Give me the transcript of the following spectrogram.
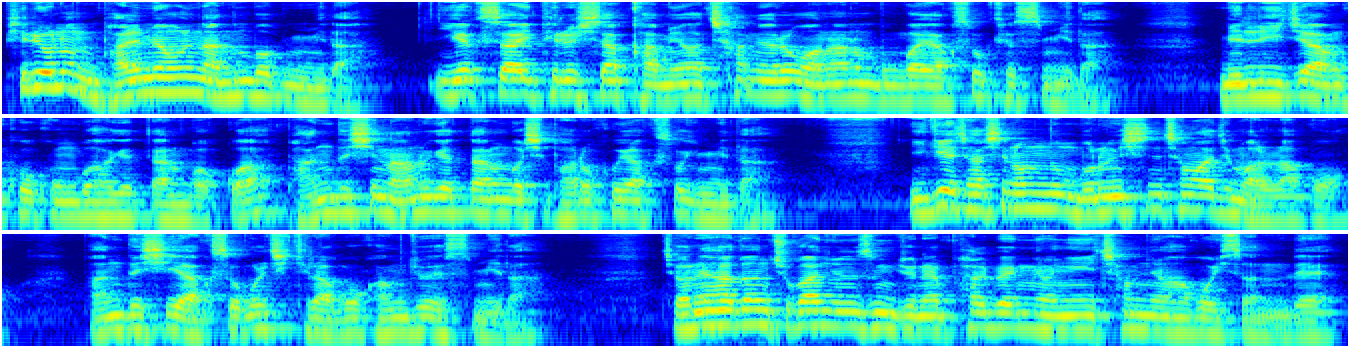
필요는 발명을 낳는 법입니다. EXIT를 시작하며 참여를 원하는 분과 약속했습니다. 밀리지 않고 공부하겠다는 것과 반드시 나누겠다는 것이 바로 그 약속입니다. 이게 자신 없는 분은 신청하지 말라고 반드시 약속을 지키라고 강조했습니다. 전에 하던 주간 윤승준에 800명이 참여하고 있었는데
